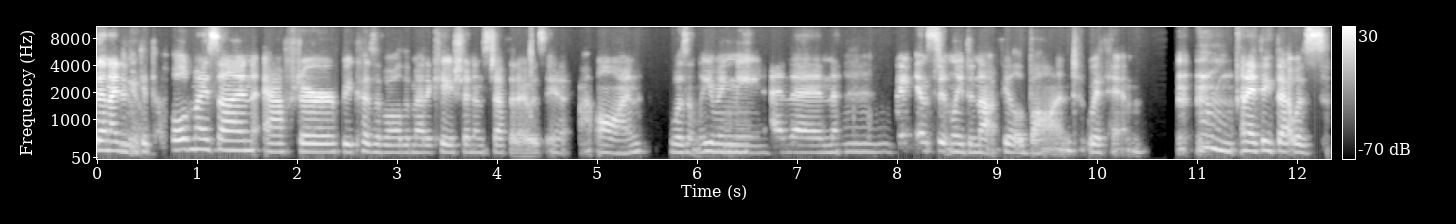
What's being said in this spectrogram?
then I didn't Yeah. get to hold my son after because of all the medication and stuff that I was in, on wasn't leaving me. And then Mm. I instantly did not feel a bond with him. and I think that was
